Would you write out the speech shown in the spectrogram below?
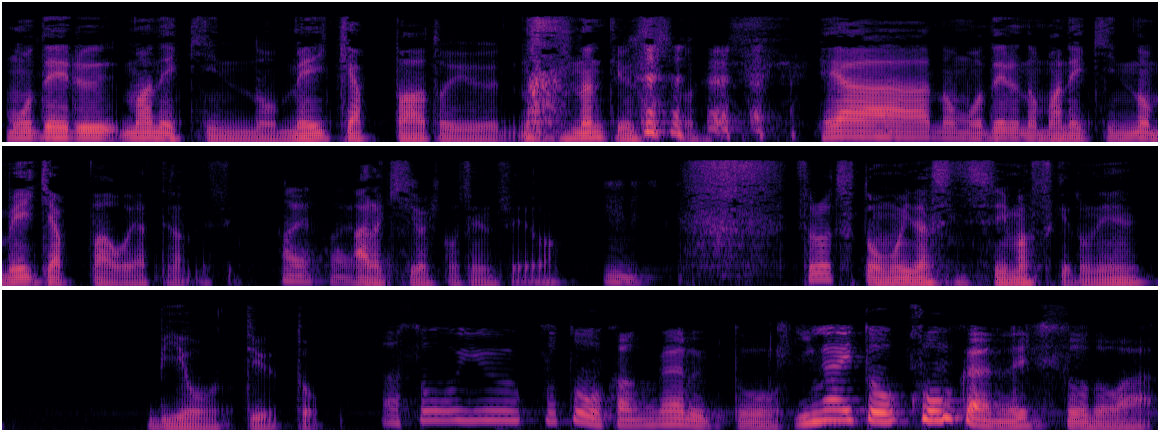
モデルマネキンのメイキャッパーという、な なんて言うんでしょうね。ヘアのモデルのマネキンのメイキャッパーをやってたんですよ。はいはい。荒木博彦先生は。うん。それをちょっと思い出しますけどね。美容っていうと。あそういうことを考えると、意外と今回のエピソードは、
